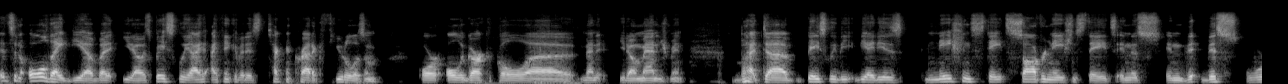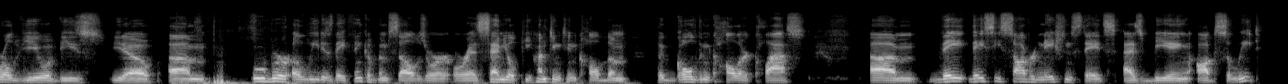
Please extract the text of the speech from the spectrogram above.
it's an old idea but you know it's basically i, I think of it as technocratic feudalism or oligarchical uh, man, you know management but uh, basically the, the idea is nation states, sovereign nation states in this in th- this worldview of these, you know, um, uber elite as they think of themselves, or or as Samuel P. Huntington called them, the golden collar class. Um, they they see sovereign nation states as being obsolete,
